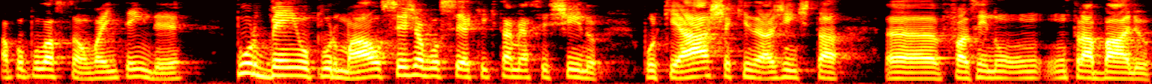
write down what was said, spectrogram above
a população vai entender, por bem ou por mal, seja você aqui que está me assistindo, porque acha que a gente está uh, fazendo um, um trabalho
